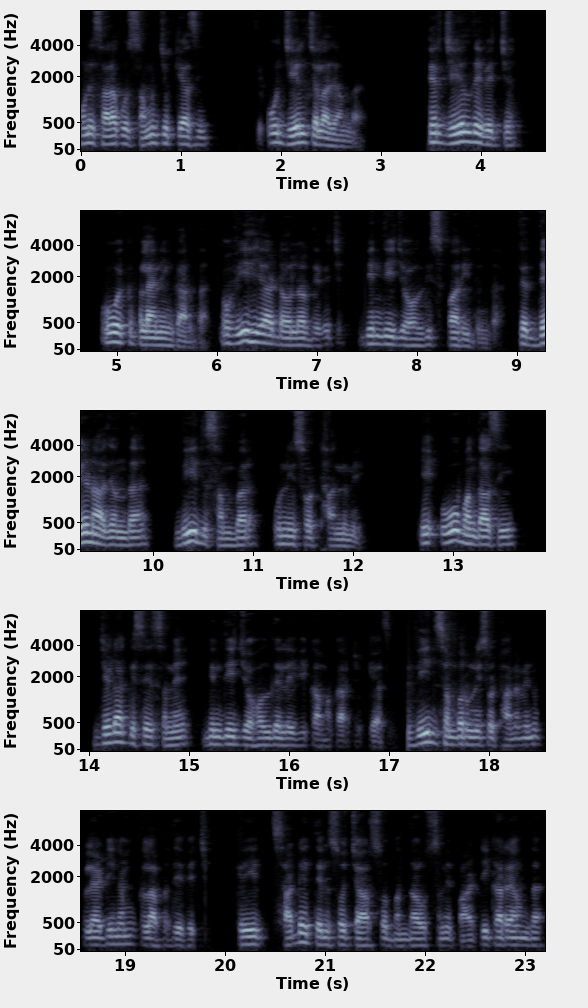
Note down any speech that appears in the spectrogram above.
ਉਹਨੇ ਸਾਰਾ ਕੁਝ ਸਮਝ ਚੁੱਕਿਆ ਸੀ ਤੇ ਉਹ ਜੇਲ੍ਹ ਚਲਾ ਜਾਂਦਾ ਫਿਰ ਜੇਲ੍ਹ ਦੇ ਵਿੱਚ ਉਹ ਇੱਕ ਪਲੈਨਿੰਗ ਕਰਦਾ ਹੈ। ਉਹ 20000 ਡਾਲਰ ਦੇ ਵਿੱਚ ਬਿੰਦੀ ਜੋਲ ਦੀ ਸਪਾਰੀ ਦਿੰਦਾ ਹੈ ਤੇ ਦਿਨ ਆ ਜਾਂਦਾ ਹੈ 20 ਦਸੰਬਰ 1998 ਇਹ ਉਹ ਬੰਦਾ ਸੀ ਜਿਹੜਾ ਕਿਸੇ ਸਮੇਂ ਬਿੰਦੀ ਜੋਹਲ ਦੇ ਲਈ ਵੀ ਕੰਮ ਕਰ ਚੁੱਕਿਆ ਸੀ। 20 ਦਸੰਬਰ 1998 ਨੂੰ ਪਲੈਟੀਨਮ ਕਲੱਬ ਦੇ ਵਿੱਚ ਕਰੀਬ 350 400 ਬੰਦਾ ਉਸ ਸਮੇਂ ਪਾਰਟੀ ਕਰ ਰਿਹਾ ਹੁੰਦਾ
